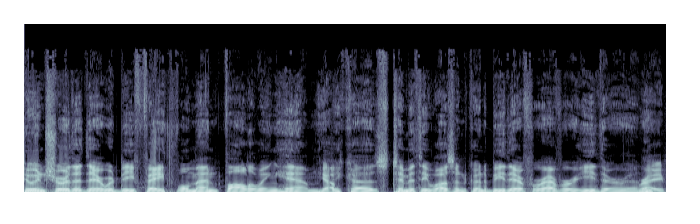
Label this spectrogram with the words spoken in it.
to ensure that there would be faithful men following him Yep. because Timothy wasn't going to be there forever either. And Right.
